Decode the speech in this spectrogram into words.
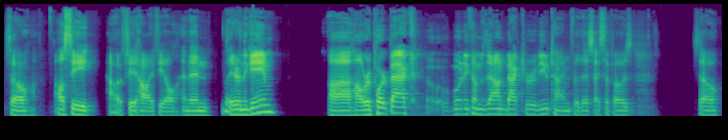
So I'll see how it how I feel, and then later in the game, uh, I'll report back when it comes down back to review time for this, I suppose. So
